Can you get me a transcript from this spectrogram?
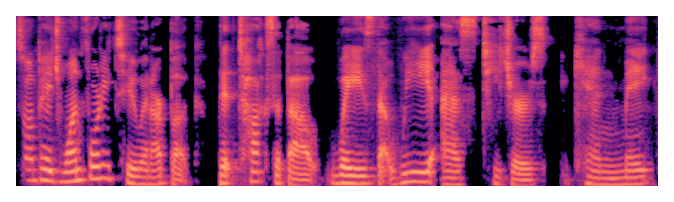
So on page 142 in our book, it talks about ways that we as teachers can make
